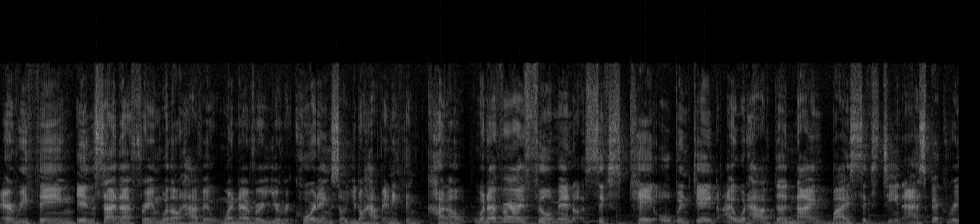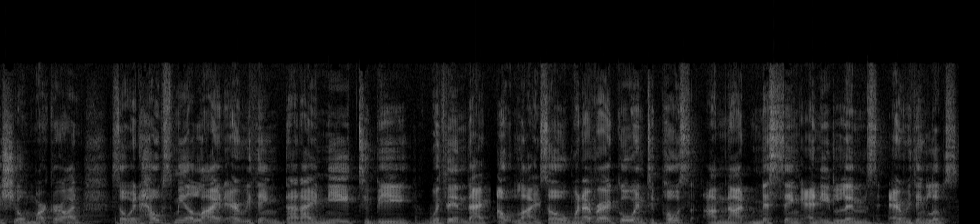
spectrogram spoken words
everything inside that frame without having whenever you're recording so you don't have anything cut out. Whenever I film in 6K OpenGate, I would have the 9 by 16 aspect ratio marker on. So it helps me align everything that I need to be within that outline. So whenever I go into post, I'm not missing any limbs. Everything looks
